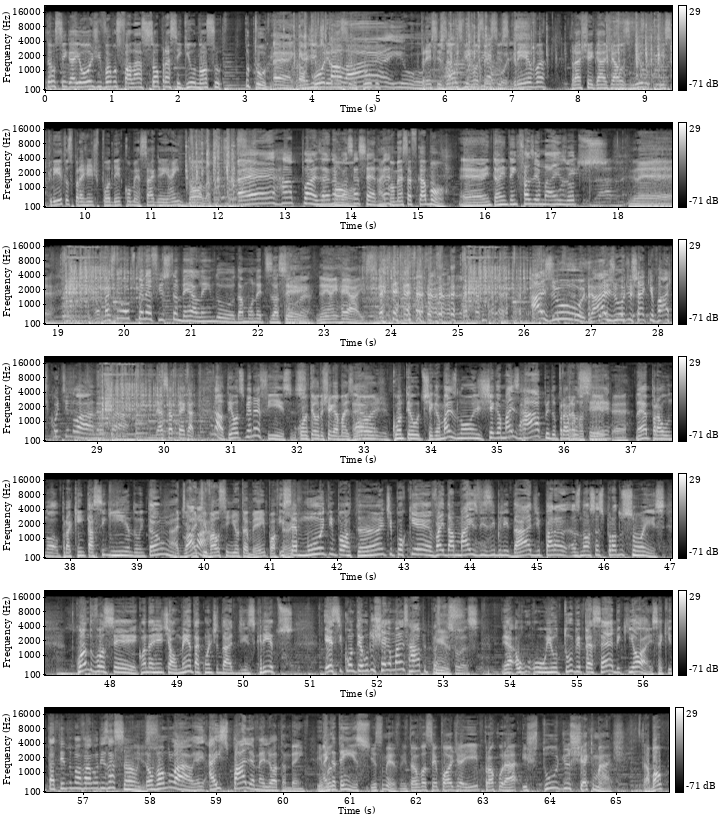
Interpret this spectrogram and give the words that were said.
Então siga aí hoje, vamos falar só para seguir o nosso YouTube. É, que a gente Procure tá o nosso YouTube. o- Precisamos que você se inscreva para chegar já aos mil inscritos pra gente poder começar a ganhar em dólar. É, rapaz, aí o negócio é sério, Aí né? começa a ficar bom. É, então a gente tem que fazer mais outros. É, Mas tem outros benefícios também, além do, da monetização, tem. né? Ganhar em reais. Ajude, ajude o checkmate a continuar nessa, nessa pegada. Não, tem outros benefícios. O conteúdo chega mais É, longe. o conteúdo chega mais longe, chega mais rápido pra Pra você, você, é. né? Para o para quem tá seguindo. Então, ativar o sininho também, é importante. Isso é muito importante porque vai dar mais visibilidade para as nossas produções. Quando você, quando a gente aumenta a quantidade de inscritos, esse conteúdo chega mais rápido para as pessoas. É, o, o YouTube percebe que, ó, isso aqui tá tendo uma valorização. Isso. Então vamos lá, aí espalha melhor também. E vo- Ainda tem isso. Isso mesmo. Então você pode aí procurar Estúdios Checkmate, tá bom?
